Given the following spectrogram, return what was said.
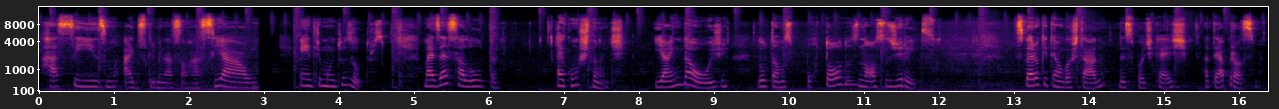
racismo, a discriminação racial, entre muitos outros. Mas essa luta é constante e ainda hoje lutamos por todos os nossos direitos. Espero que tenham gostado desse podcast. Até a próxima!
